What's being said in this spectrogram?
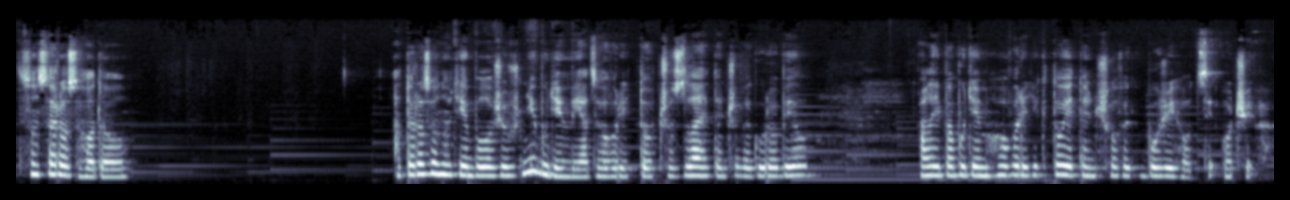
som sa rozhodol a to rozhodnutie bolo, že už nebudem viac hovoriť to, čo zlé ten človek urobil, ale iba budem hovoriť, kto je ten človek v Božích očiach.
